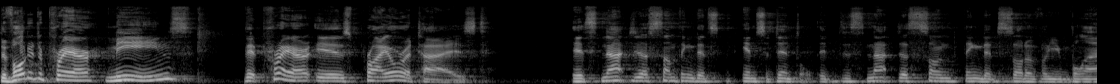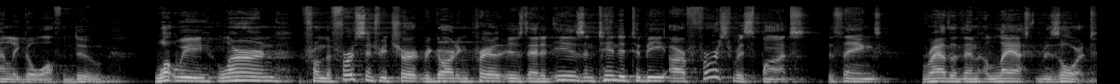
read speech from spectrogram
Devoted to prayer means that prayer is prioritized. It's not just something that's incidental. It's not just something that sort of you blindly go off and do. what we learned from the first century church regarding prayer is that it is intended to be our first response to things rather than a last resort.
